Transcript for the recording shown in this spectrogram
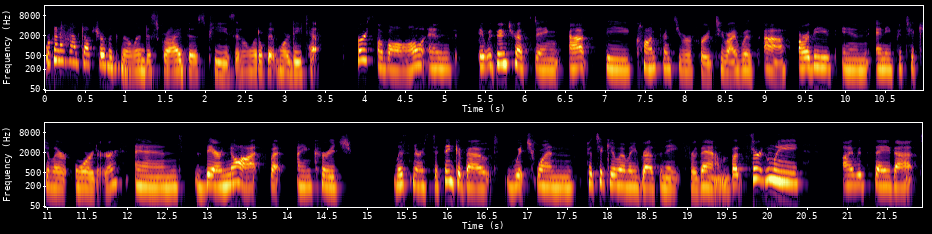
We're going to have Dr. MacMillan describe those P's in a little bit more detail. First of all, and it was interesting at the conference you referred to, I was asked, are these in any particular order? And they're not, but I encourage listeners to think about which ones particularly resonate for them. But certainly, I would say that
